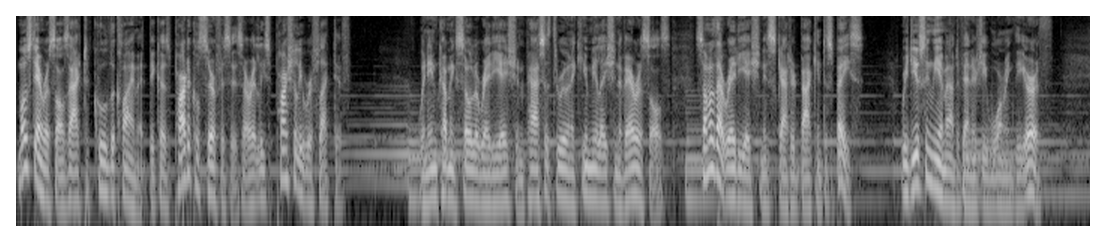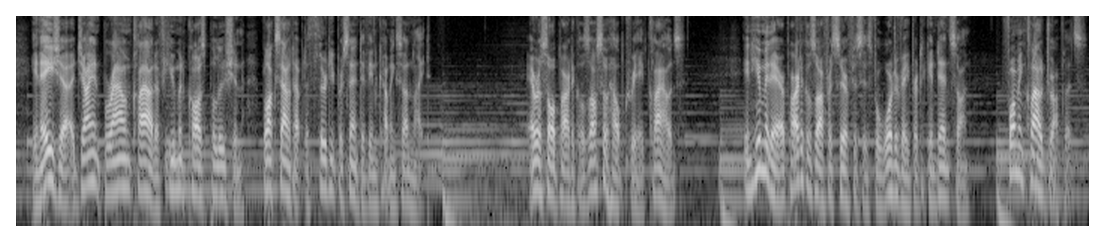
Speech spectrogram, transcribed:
Most aerosols act to cool the climate because particle surfaces are at least partially reflective. When incoming solar radiation passes through an accumulation of aerosols, some of that radiation is scattered back into space, reducing the amount of energy warming the Earth. In Asia, a giant brown cloud of human caused pollution blocks out up to 30% of incoming sunlight. Aerosol particles also help create clouds. In humid air, particles offer surfaces for water vapor to condense on, forming cloud droplets.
